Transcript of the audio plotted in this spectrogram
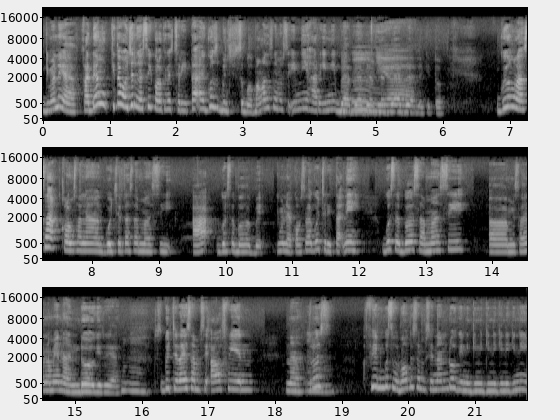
gimana ya? Kadang kita wajar gak sih kalau kita cerita eh gue sebel, sebel banget sama si ini hari ini bla bla bla bla bla iya. bla bla gitu gue ngerasa kalau misalnya gue cerita sama si A gue sebel B. Gimana ya? Kalau misalnya gue cerita nih gue sebel sama si eh, misalnya namanya Nando gitu ya. Terus gue ceritanya sama si Alvin. Nah terus Vin gue sebel banget sama si Nando. Gini gini gini gini gini.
